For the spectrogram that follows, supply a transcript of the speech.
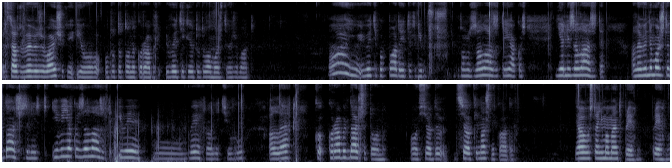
Представте, ви виживальщики і отут ото на корабль. І ви тільки тут можете виживати. А, і, ви типу падаєте такі, і потім залазите якось. Єлі залазите. Але ви не можете далі залізти. І ви якось залазите, і ви м, виграли цю гру. Але корабль далі тоне. О, все, див- все, кіношний кадр. Я в останній момент пригну. Пригну.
